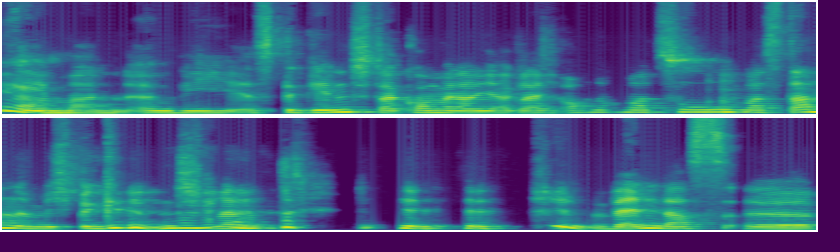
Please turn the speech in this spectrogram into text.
ja. dem man irgendwie es beginnt. Da kommen wir dann ja gleich auch noch mal zu, was dann nämlich beginnt, wenn, wenn das äh,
